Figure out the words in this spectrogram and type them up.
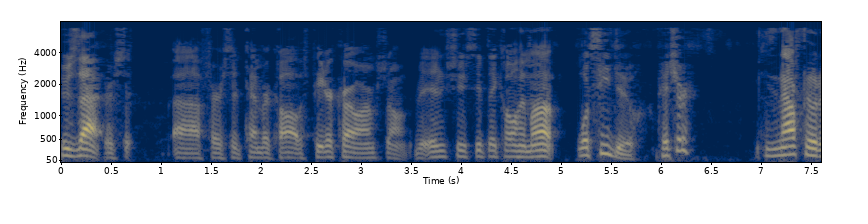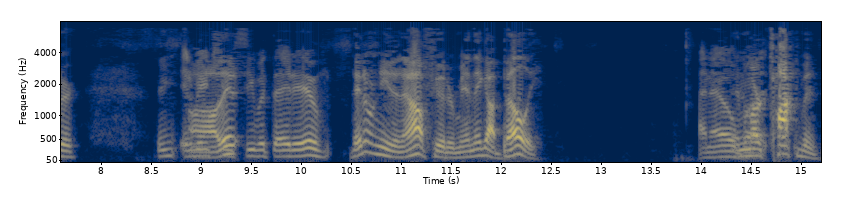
Who's that? for uh, for September call. It's Peter Crow Armstrong. It'll be interesting to see if they call him up. What's he do? Pitcher? He's an outfielder. It'll be Oh, interesting they- to see what they do. They don't need an outfielder, man. They got Belly I know, and Mark Tauchman.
